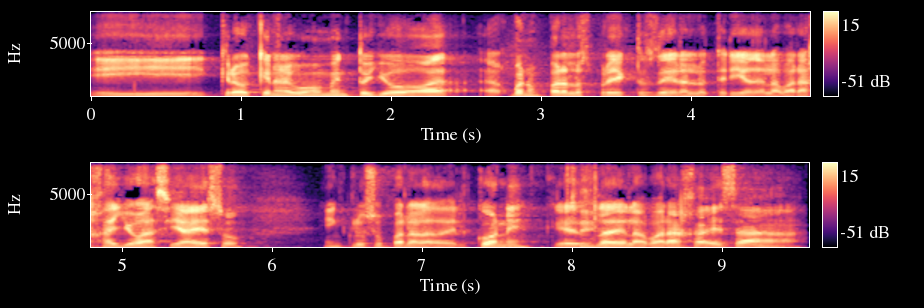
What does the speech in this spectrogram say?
Y creo que en algún momento yo, ah, ah, bueno, para los proyectos de la lotería de la baraja yo hacía eso. Incluso para la del cone, que es la de la baraja, esa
